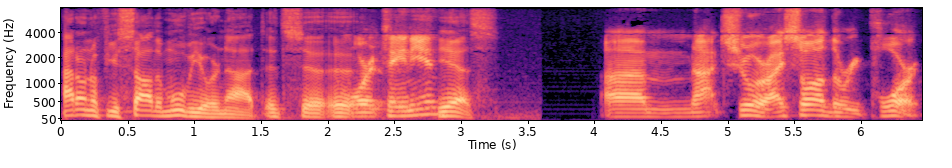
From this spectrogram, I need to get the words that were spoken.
I don't know if you saw the movie or not. It's uh, uh Mauritanian? Yes. I'm not sure. I saw the report.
